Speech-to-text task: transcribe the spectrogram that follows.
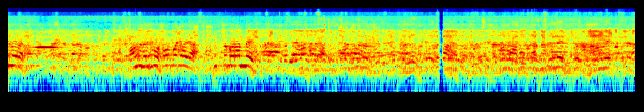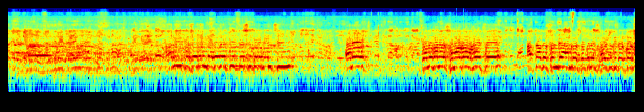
দিল বাংলাদেশ অসংখ্য জায়গা কিচ্ছু করার নেই আমি প্রশাসন দাদাদেরকে উদ্দেশ্য করে বলছি, অনেক জনগণের সমাগম হয়েছে। আপনাদের সঙ্গে আমরা সকলে সহযোগিতা করব।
